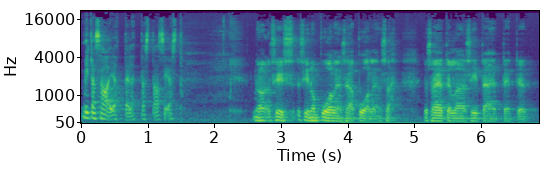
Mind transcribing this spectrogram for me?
mitä sä ajattelet tästä asiasta? No siis siinä on puolensa ja puolensa. Jos ajatellaan sitä, että, että, että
